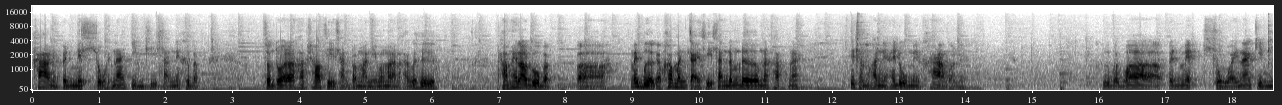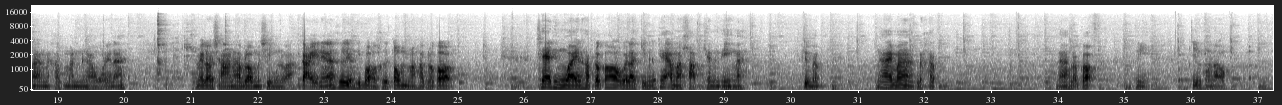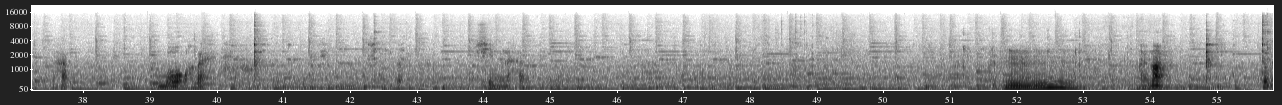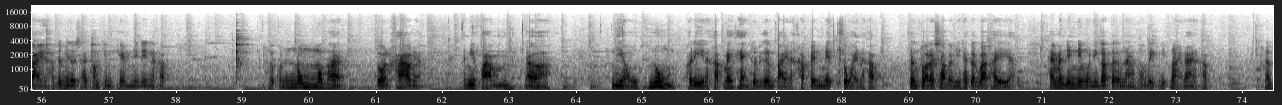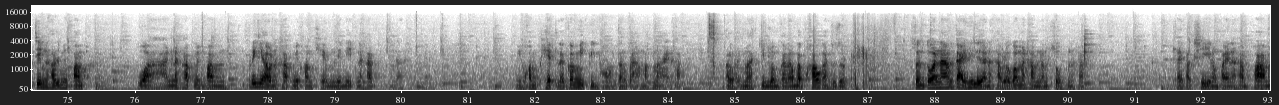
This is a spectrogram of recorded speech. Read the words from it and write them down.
ข้าวเนี่ยเป็นเม็ดสวยน่ากินสีสันนี่คือแบบส่วนตัวแล้วครับชอบสีสันประมาณนี้มากๆนะครับ ก็คือทำให้เราดูแบบไม่เบื่อกับข้าวมันไก่สีสันเดิมๆนะครับนะ ที่สำคัญเนี่ยให้ดูเม็ดข้าวก่อนเลย คือแบบว่าเป็นเม็ดสวยน่ากินมากนะครับ มันเงาเลยนะ ไม่รอช้านะครับ เรามาชิมกันดีกว่าไก่เนี่ยก็คืออย่างที่บอกคือต้มนะครับ แล้วก็แช่ทิ้งไว้นะครับ แล้วก็เวลากินก็แค่เอามาสับแค่นั้นเองนะ คือแบบง่ายมากนะครับ นะแล้วก็นี่จิ้มของเรานะครับ โบะเข้าไป ชิมนะครับ อืมอร่อยมากตัวไก่นะครับจะมีรสชาติความเค็มๆนิดๆนะครับ แล้วก็นุ่มมากๆ ตัวข้าวเนี่ย จะมีความเออเหนียวนุ่มพอดีนะครับ ไม่แข็งจนเกินไปนะครับ เป็นเม็ดสวยนะครับ ส่วนตัวเราชอบแบบนี้ถ้าเกิดว่าใครอยากให้มันนิ่มๆกว่านี้ก็เติมน้ำเพิ่มไปอีกนิดหน่อยได้นะครับ น้ำจิ้มนะครับจะมีความหวานนะครับ มีความเปรี้ยวนะครับ มีความเค็มนิดๆนะครับ มีความเผ็ดแล้วก็มีกลิ่นหอมต่างๆ มากมายนะครับ อร่อยมากกินรวมกันแล้วแบบเข้ากันสุดๆ ส่วนตัวน้ำไก่ที่เหลือนะครับ เราก็มาทำน้ำซุปนะครับ ใส่ผักชีลงไปนะครับ ความ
